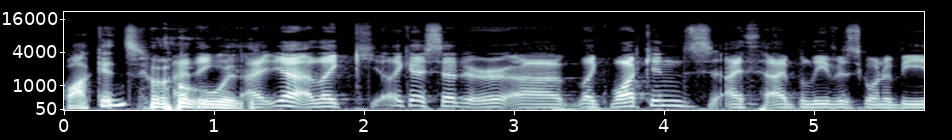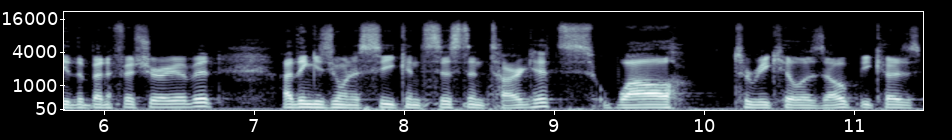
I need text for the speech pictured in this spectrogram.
Watkins? Who I was- think, I, yeah, like like I said, er, uh, like Watkins, I th- I believe is going to be the beneficiary of it. I think he's going to see consistent targets while Tyreek Hill is out because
